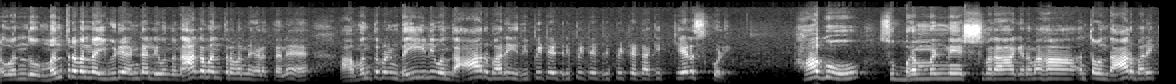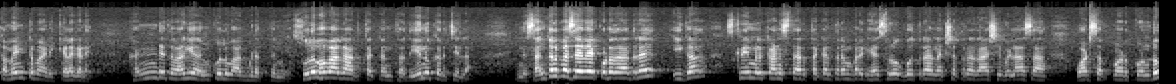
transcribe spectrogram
ಒಂದು ಮಂತ್ರವನ್ನು ಈ ವಿಡಿಯೋ ಎಂಡಲ್ಲಿ ಒಂದು ನಾಗ ಮಂತ್ರವನ್ನು ಹೇಳ್ತೇನೆ. ಆ ಮಂತ್ರವನ್ನು ಡೈಲಿ ಒಂದು ಆರು ಬಾರಿ ರಿಪೀಟೆಡ್ ರಿಪೀಟೆಡ್ ರಿಪೀಟೆಡ್ ಆಗಿ ಕೇಳಿಸ್ಕೊಳ್ಳಿ. ಹಾಗೂ ಸುಬ್ರಹ್ಮಣ್ಯೇಶ್ವರಾಯ ನಮಃ ಅಂತ ಒಂದು ಆರು ಬಾರಿ ಕಮೆಂಟ್ ಮಾಡಿ ಕೆಳಗಡೆ. ಖಂಡಿತವಾಗಿ ಅನುಕೂಲವಾಗ್ಬಿಡುತ್ತೆ ನಿಮಗೆ. ಸುಲಭವಾಗಿ ಆಗ್ತಕ್ಕಂಥದ್ದು. ಏನೂ ಖರ್ಚಿಲ್ಲ. ಇನ್ನು ಸಂಕಲ್ಪ ಸೇವೆ ಕೊಡೋದಾದರೆ ಈಗ ಸ್ಕ್ರೀನ್ ಮೇಲೆ ಕಾಣಿಸ್ತಾ ಇರ್ತಕ್ಕಂಥ ನಂಬರ್ಗೆ ಹೆಸರು, ಗೋತ್ರ, ನಕ್ಷತ್ರ, ರಾಶಿ, ವಿಳಾಸ ವಾಟ್ಸಪ್ ಮಾಡಿಕೊಂಡು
